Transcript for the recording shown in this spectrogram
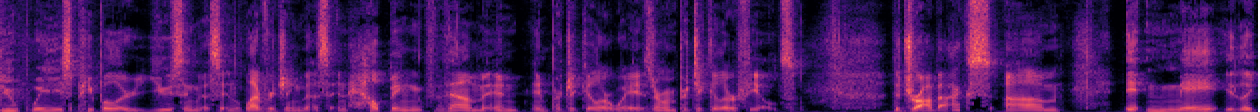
new ways people are using this and leveraging this and helping them in, in particular ways or in particular fields. The drawbacks, um, it may, like,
